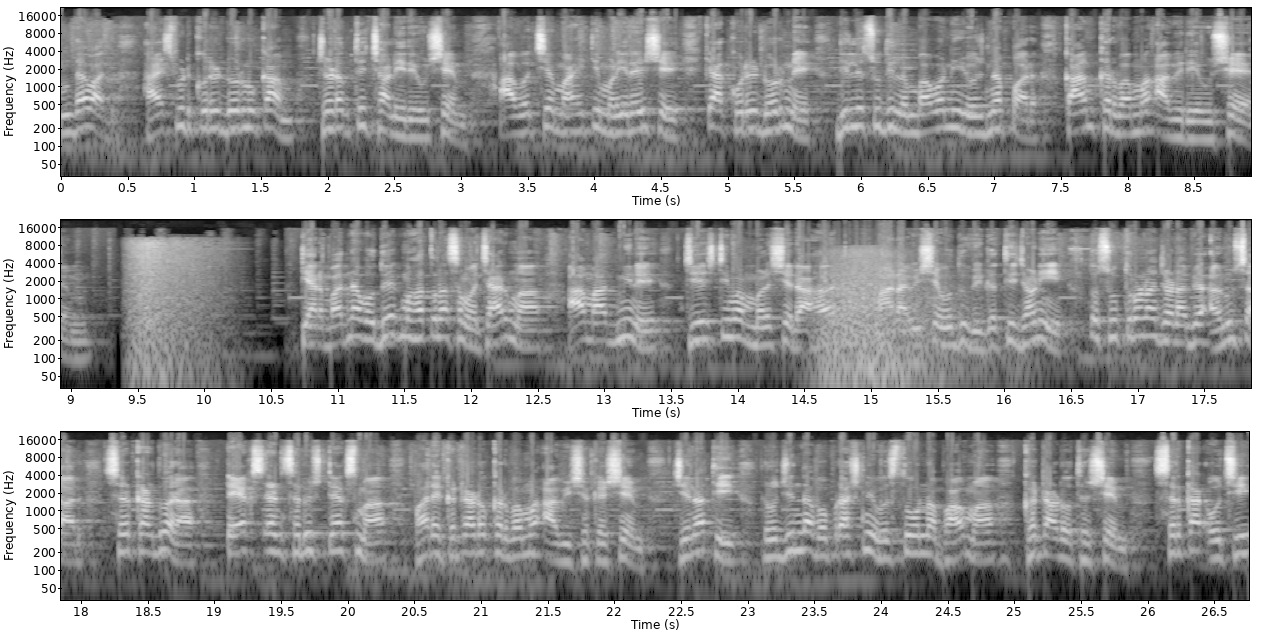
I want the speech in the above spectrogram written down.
અમદાવાદ હાઈસ્પીડ કોરિડોરનું કામ ઝડપથી ચાલી રહ્યું છે. આ વચ્ચે માહિતી મળી રહી છે કે આ કોરિડોરને દિલ્હી સુધી લંબાવવાની યોજના પર કામ કરવામાં આવી રહ્યું છે. ત્યારબાદના વધુ એક મહત્વના સમાચારમાં આમ આદમીને જીએસટીમાં મળશે રાહત. આના વિશે વધુ વિગતથી જાણીએ તો સૂત્રોના જણાવ્યા અનુસાર સરકાર દ્વારા ટેક્સ એન્ડ સર્વિસ ટેક્સમાં ભારે ઘટાડો કરવામાં આવી શકે છે. જેનાથી રોજિંદા વપરાશની વસ્તુઓના ભાવમાં ઘટાડો થશે. સરકાર ઓછી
